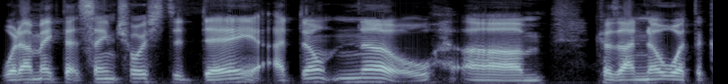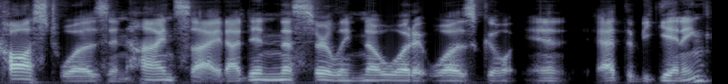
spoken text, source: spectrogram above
would I make that same choice today? I don't know because um, I know what the cost was in hindsight. I didn't necessarily know what it was going at the beginning,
